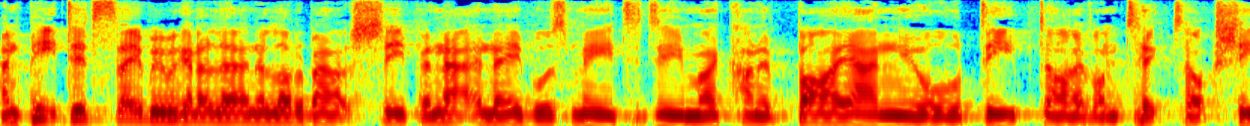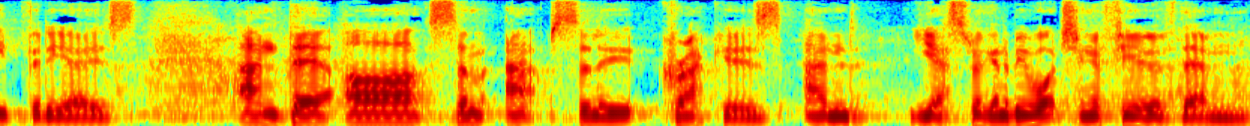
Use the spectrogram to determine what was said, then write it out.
And Pete did say we were going to learn a lot about sheep, and that enables me to do my kind of biannual deep dive on TikTok sheep videos. And there are some absolute crackers, and yes, we're going to be watching a few of them.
